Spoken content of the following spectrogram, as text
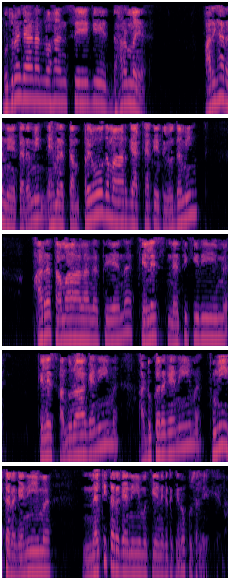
බුදුරජාණන් වහන්සේගේ ධර්මය පරිහරණය කරමින් එහෙම නැත්නම් ප්‍රයෝග මාර්ගයක් හැටියට යොදමින් අර තමා ළඟ තියෙන කෙලෙස් නැති කිරීම කෙලෙස් හඳුනා ගැනීම අඩු කර ගැනීම තුනී කර ගැනීම නැති කර ගැනීම කියන එකට කියනවා කුසලයේ කියලා.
